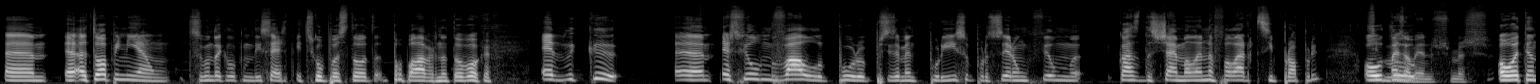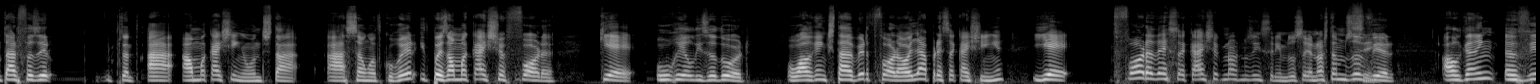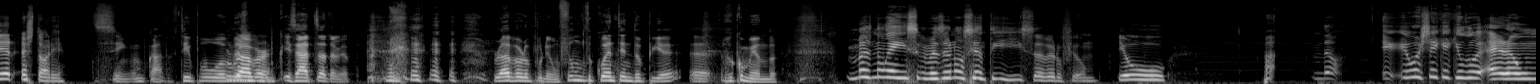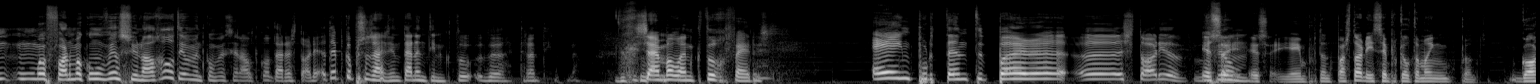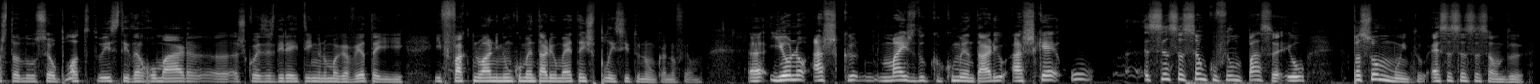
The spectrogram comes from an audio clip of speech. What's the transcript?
Um, a, a, tua opinião, segundo aquilo que me disseste, e desculpa se estou a pôr palavras na tua boca, é de que um, este filme vale por, precisamente por isso, por ser um filme quase de Shyamalan a falar de si próprio. Ou Sim, mais ou menos, mas... Ou a tentar fazer... Portanto, há, há uma caixinha onde está a ação a decorrer e depois há uma caixa fora que é o realizador ou alguém que está a ver de fora a olhar para essa caixinha e é de fora dessa caixa que nós nos inserimos. Ou seja, nós estamos a Sim. ver alguém a ver a história. Sim, um bocado. Tipo Rubber. Mesmo... Exato, exatamente. Rubber o pneu. Um filme de Quentin Dupieux. Uh, recomendo. Mas não é isso. Mas eu não senti isso a ver o filme. Eu... Pá, não eu achei que aquilo era um, uma forma convencional, relativamente convencional, de contar a história. Até porque a personagem de Tarantino que tu. De Tarantino, não. De Shyamalan que tu referes é importante para a história do eu filme. Sei, eu sei, é importante para a história. E sei porque ele também pronto, gosta do seu plot twist e de arrumar uh, as coisas direitinho numa gaveta e, e de facto não há nenhum comentário meta explícito nunca no filme. Uh, e eu não acho que, mais do que comentário, acho que é o, a sensação que o filme passa. Eu passou-me muito essa sensação de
